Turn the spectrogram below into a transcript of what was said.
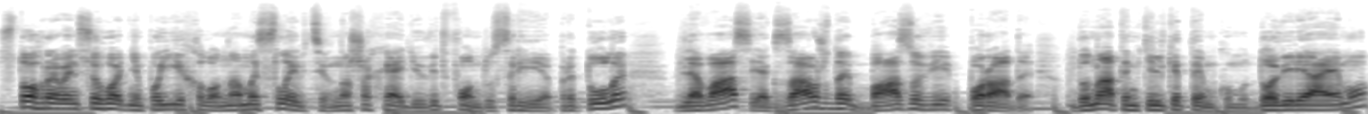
100 гривень сьогодні поїхало на мисливців на шахедів від фонду Сергія Притули. Для вас, як завжди, базові поради. Донатим тільки тим, кому довіряємо.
